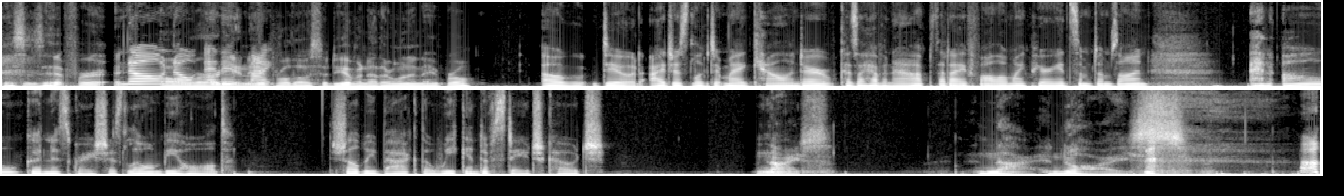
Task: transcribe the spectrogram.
this is it for No, oh, no, We're already in might- April though, so do you have another one in April? Oh, dude, I just looked at my calendar because I have an app that I follow my period symptoms on. And oh, goodness gracious, lo and behold, she'll be back the weekend of Stagecoach. Nice. Nice. Nice.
